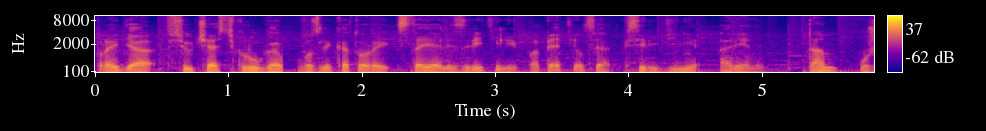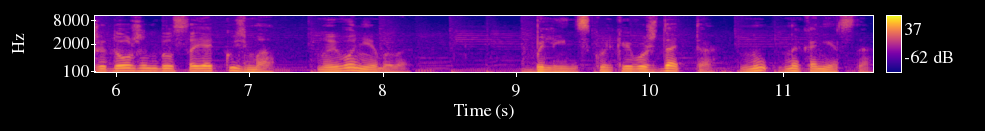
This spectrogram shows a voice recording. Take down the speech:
пройдя всю часть круга, возле которой стояли зрители, попятился к середине арены. Там уже должен был стоять Кузьма, но его не было. Блин, сколько его ждать-то? Ну, наконец-то.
